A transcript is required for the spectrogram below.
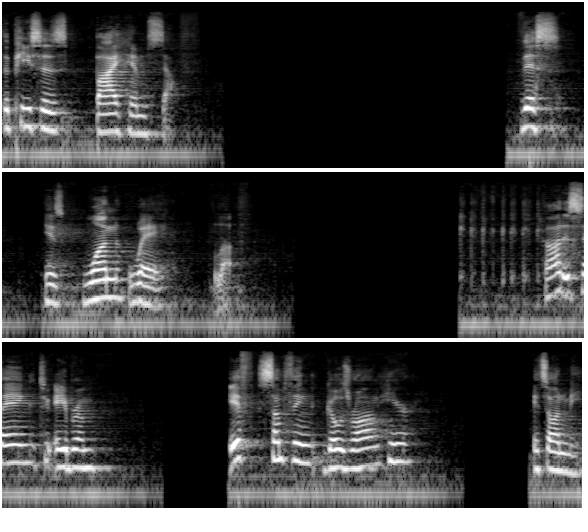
the pieces by himself. This is one way love. God is saying to Abram, if something goes wrong here, it's on me.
